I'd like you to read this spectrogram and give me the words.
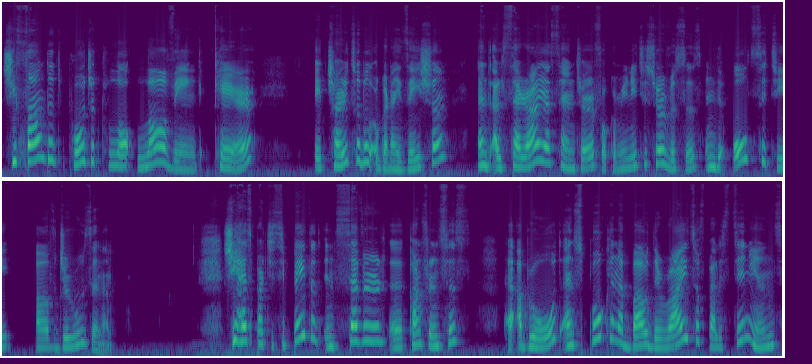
She founded Project Lo- Loving Care, a charitable organization, and Al Saraya Center for Community Services in the Old City of Jerusalem. She has participated in several uh, conferences uh, abroad and spoken about the rights of Palestinians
